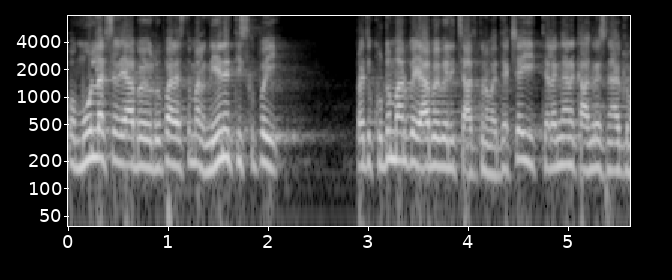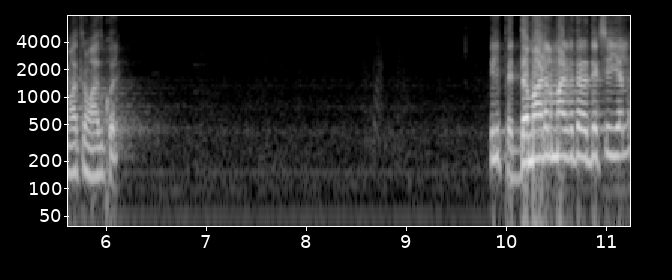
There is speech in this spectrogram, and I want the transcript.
ఓ మూడు లక్షల యాభై వేల రూపాయలు ఇస్తే మళ్ళీ నేనే తీసుకుపోయి ప్రతి కుటుంబానికి యాభై వేలు ఇచ్చి ఆదుకున్నాం. అధ్యక్ష ఈ తెలంగాణ కాంగ్రెస్ నాయకులు మాత్రం ఆదుకోలే. వీళ్ళు పెద్ద మాటలు మాట్లాడతారు అధ్యక్ష ఇయ్యాల.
